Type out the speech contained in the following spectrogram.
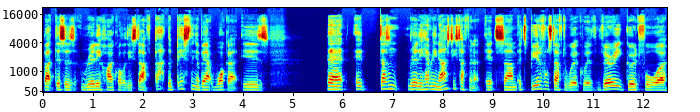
But this is really high quality stuff. But the best thing about WOCA is that it doesn't really have any nasty stuff in it. It's um, it's beautiful stuff to work with. Very good for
